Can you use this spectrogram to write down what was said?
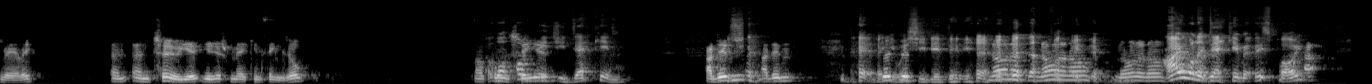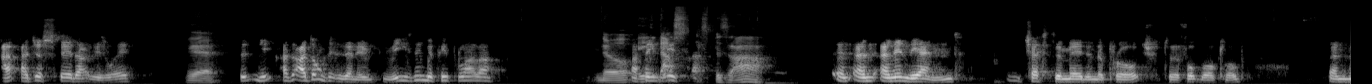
really, and and two, you, you're just making things up. I'll At what point you. did you deck him? I didn't. I didn't. bet, bet you wish you did, didn't you? No, no, no, no, no, no, no, no. I want to deck him at this point. I, I, I just stayed out of his way. Yeah. I, I, don't think there's any reasoning with people like that. No, I think that's that's bizarre. And, and and in the end, Chester made an approach to the football club, and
